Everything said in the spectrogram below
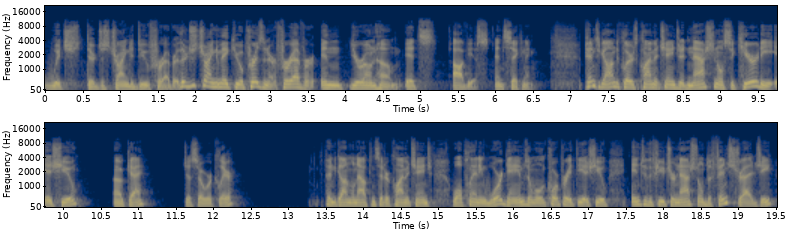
which they're just trying to do forever. They're just trying to make you a prisoner forever in your own home. It's obvious and sickening. Pentagon declares climate change a national security issue. Okay, just so we're clear. The Pentagon will now consider climate change while planning war games and will incorporate the issue into the future national defense strategy,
